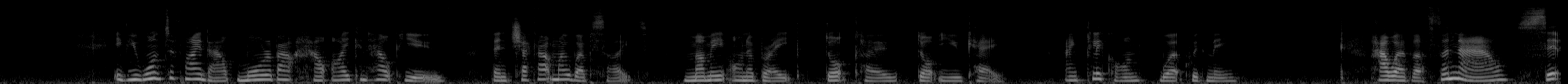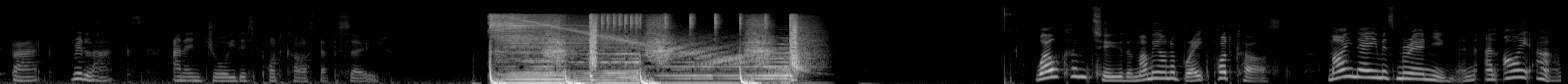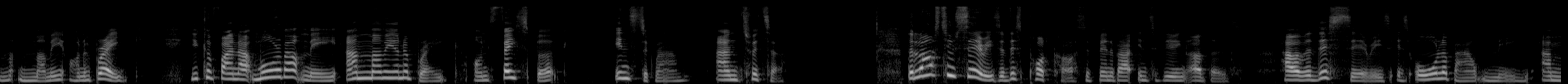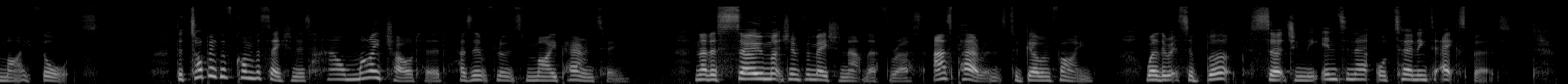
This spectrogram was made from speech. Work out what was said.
If you want to find out more about how I can help you, then check out my website mummyonabreak.co.uk and click on Work with Me. However, for now, sit back, relax, and enjoy this podcast episode. Welcome to the Mummy on a Break podcast. My name is Maria Newman and I am Mummy on a Break. You can find out more about me and Mummy on a Break on Facebook, Instagram, and Twitter. The last two series of this podcast have been about interviewing others. However, this series is all about me and my thoughts. The topic of conversation is how my childhood has influenced my parenting. Now, there's so much information out there for us as parents to go and find, whether it's a book, searching the internet, or turning to experts.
